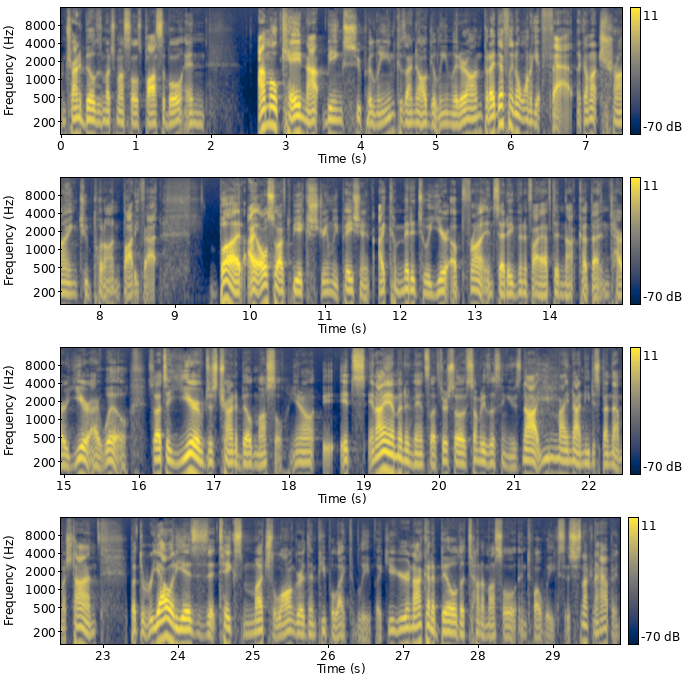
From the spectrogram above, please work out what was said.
I'm trying to build as much muscle as possible, and I'm okay not being super lean because I know I'll get lean later on. But I definitely don't want to get fat. Like I'm not trying to put on body fat. But I also have to be extremely patient. I committed to a year up front and said even if I have to not cut that entire year, I will. So that's a year of just trying to build muscle. You know, it's and I am an advanced lifter, so if somebody's listening who's not, you might not need to spend that much time. But the reality is, is it takes much longer than people like to believe. Like you- you're not going to build a ton of muscle in 12 weeks. It's just not going to happen.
